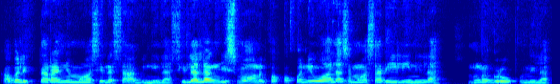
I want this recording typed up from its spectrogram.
Kabaliktaran yung mga sinasabi nila. Sila lang mismo ang nagpapapaniwala sa mga sarili nila, mga grupo nila.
